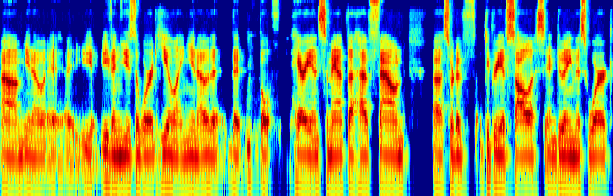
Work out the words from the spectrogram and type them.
um, you know, even use the word healing, you know, that, that mm-hmm. both Harry and Samantha have found a sort of degree of solace in doing this work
